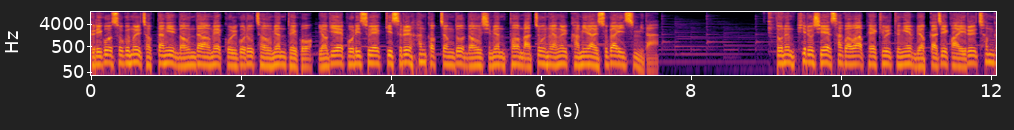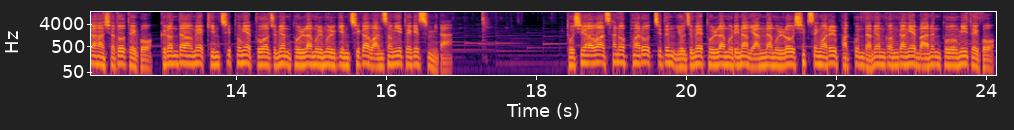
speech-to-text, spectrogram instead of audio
그리고 소금을 적당히 넣은 다음에 골고루 저으면 되고 여기에 보리수액 기스를 한 컵 정도 넣으시면 더 맛 좋은 향을 가미할 수가 있습니다. 또는 필요시에 사과와 백귤 등의 몇 가지 과일을 첨가하셔도 되고 그런 다음에 김치통에 부어주면 돌나물물 김치가 완성이 되겠습니다. 도시화와 산업화로 찌든 요즘의 돌나물이나 양나물로 식생활을 바꾼다면 건강에 많은 도움이 되고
